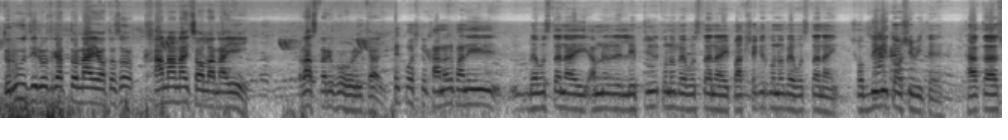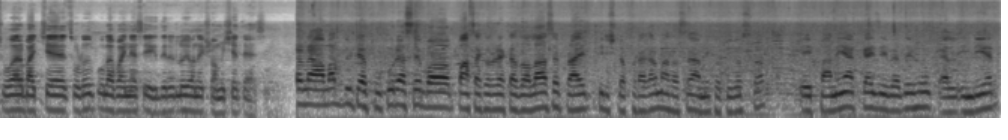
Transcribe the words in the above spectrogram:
তো রুজি রোজগার তো নাই অথচ খানা নাই চলা নাই এই রাস্তার উপর হড়ি খাই। কষ্ট খানার পানি ব্যবস্থা নাই আপনার লেফটিনের কোনো ব্যবস্থা নাই পাক শাকের কোনো ব্যবস্থা নাই সব দিকেই তো অসুবিধা। থাকা শোয়ার বাচ্চা ছোট পোলা পাইনি আছে এদের লই অনেক সমস্যাতে আছে। না আমার দুইটা পুকুর আছে বা পাঁচ একরের একটা জলা আছে প্রায় তিরিশ লক্ষ টাকার মাছ আছে আমি ক্ষতিগ্রস্ত। এই পানি আটকায় যেভাবে হোক এল ইন্ডিয়ার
